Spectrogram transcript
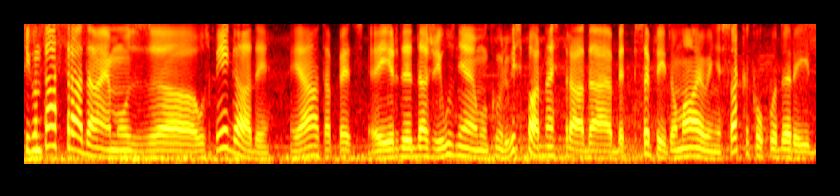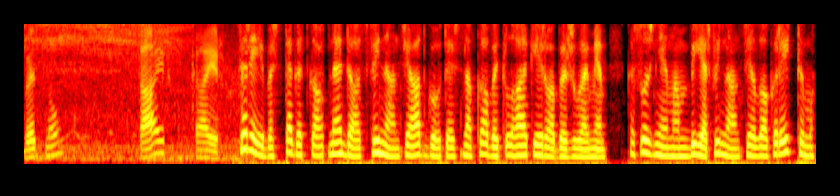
tik un tā strādājam uz, uz piegādi. Jā, tāpēc ir daži uzņēmumi uzņēmumu, kur vispār nestrādāja, bet 7. māju viņa saka kaut ko darīt. Bet, nu, tā ir, kā ir. Cerības tagad kaut nedaudz finansiāli atgūties no Covid laika ierobežojumiem, kas uzņēmumam bija ar finansiālo kritumu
